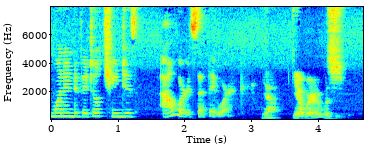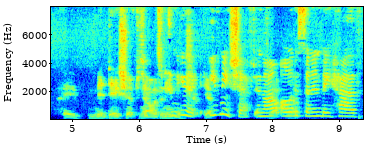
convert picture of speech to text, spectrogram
one individual changes hours that they work. Yeah. Yeah, where it was a midday shift, now it's an It's evening e- shift. Yeah. evening shift, and now Yeah, all of a sudden they have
